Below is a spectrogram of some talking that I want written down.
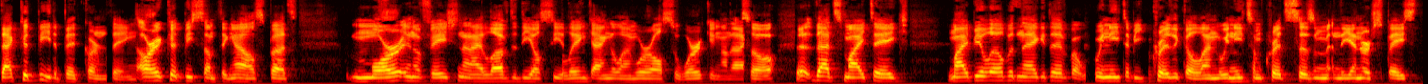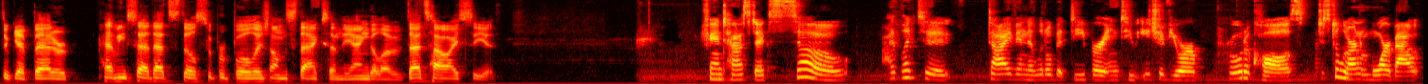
that could be the Bitcoin thing, or it could be something else. But more innovation, and I love the DLC link angle, and we're also working on that. So that's my take might be a little bit negative, but we need to be critical and we need some criticism in the inner space to get better. Having said that, still super bullish on the stacks and the angle of. That's how I see it. Fantastic. So I'd like to dive in a little bit deeper into each of your protocols just to learn more about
